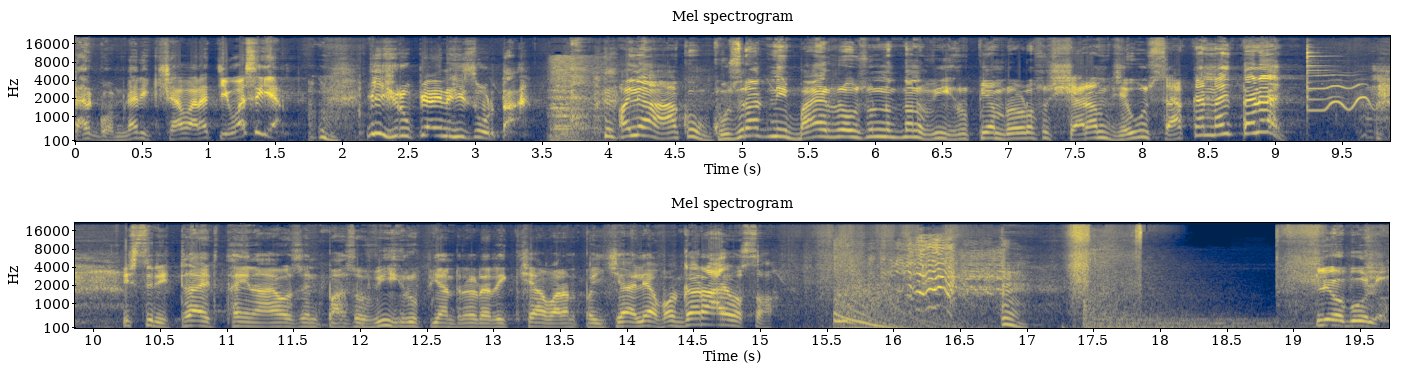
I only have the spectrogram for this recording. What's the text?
તાર ગોમના રિક્ષા વાળા કેવા છે યાર? વીસ રૂપિયા નહીં છોડતા અલ્યા આખું ગુજરાતની બહાર રહું છું ને તને વીસ રૂપિયા રડો છું શરમ જેવું શાક નહીં તને? ઇસ્ત્રી ટાઈટ થઈને આવ્યો છે ને પાછો વીસ રૂપિયા રડે રિક્ષા વાળાને પૈસા અલ્યા વગર આવ્યો છે. લ્યો બોલો.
